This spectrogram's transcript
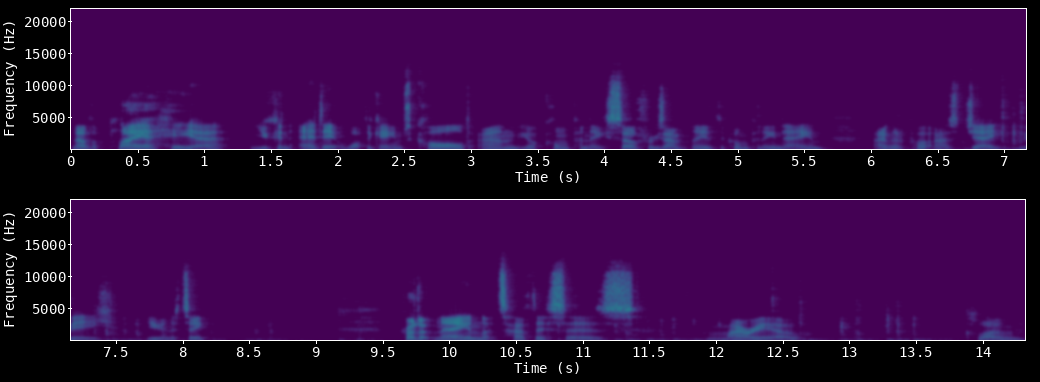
Now the player here, you can edit what the game's called and your company. So for example, the company name, I'm going to put as JV Unity. Product name, let's have this as Mario clone.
